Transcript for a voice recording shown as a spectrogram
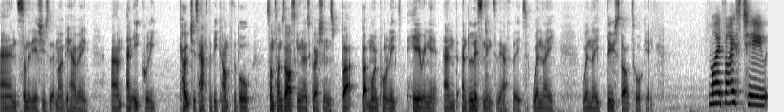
and some of the issues that they might be having. Um, and equally coaches have to be comfortable sometimes asking those questions, but, but more importantly, hearing it and, and listening to the athletes when they, when they do start talking. My advice to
